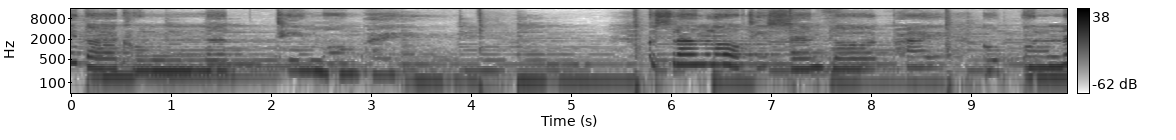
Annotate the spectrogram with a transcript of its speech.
ยตาคุณนัดที่มองไป ก็สร้างโลกที่แสนปลอดภัยอบอุ่นใน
